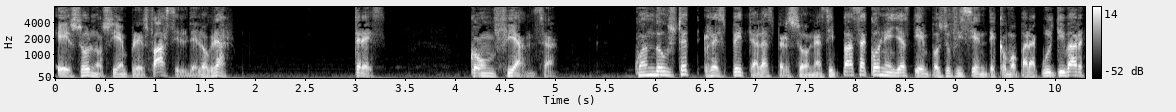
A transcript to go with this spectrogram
Eso no siempre es fácil de lograr. 3. Confianza. Cuando usted respeta a las personas y pasa con ellas tiempo suficiente como para cultivar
